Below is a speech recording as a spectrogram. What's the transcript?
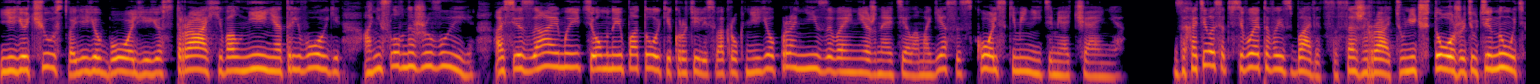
Ее чувства, ее боль, ее страхи, волнения, тревоги, они словно живые, осязаемые темные потоки крутились вокруг нее, пронизывая нежное тело Магесы скользкими нитями отчаяния. Захотелось от всего этого избавиться, сожрать, уничтожить, утянуть,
